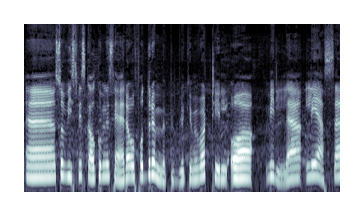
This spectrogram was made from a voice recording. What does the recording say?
Eh, så hvis vi skal kommunisere og få drømmepublikummet vårt til å ville lese,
